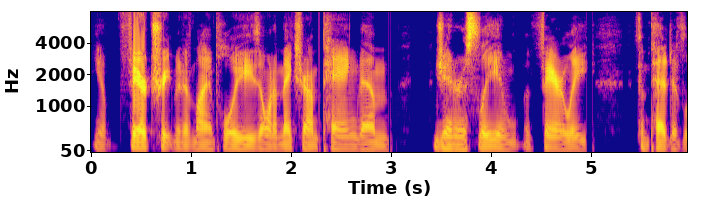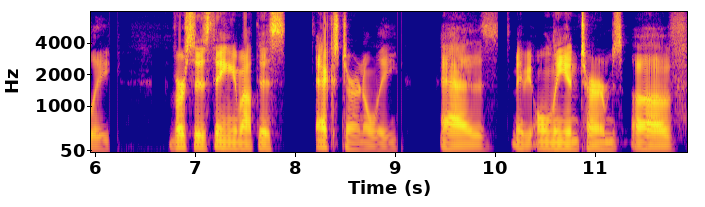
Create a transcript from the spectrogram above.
you know fair treatment of my employees. I want to make sure I'm paying them generously and fairly, competitively, versus thinking about this externally as maybe only in terms of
